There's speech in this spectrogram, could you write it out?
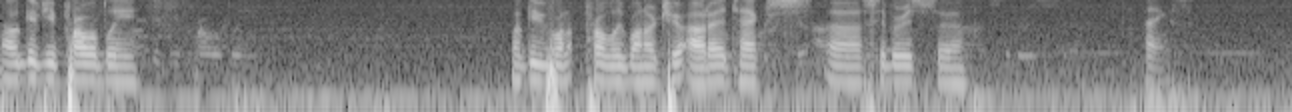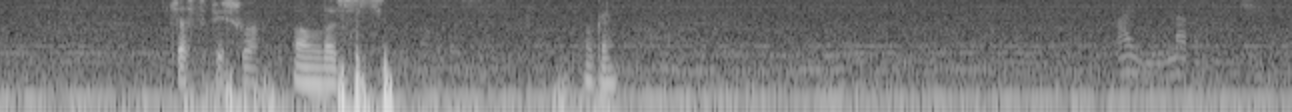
I'll give you probably I'll give you one, probably one or two auto attacks, uh, Sybaris, so uh, Thanks. Just to be sure. unless, okay. I love it. Cheese.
